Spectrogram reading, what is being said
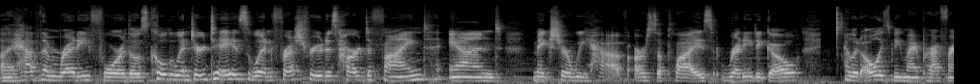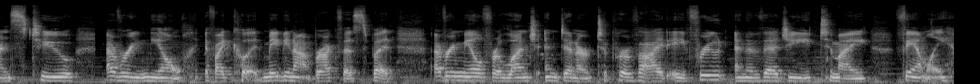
I have them ready for those cold winter days when fresh fruit is hard to find and make sure we have our supplies ready to go. It would always be my preference to every meal, if I could, maybe not breakfast, but every meal for lunch and dinner to provide a fruit and a veggie to my family.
